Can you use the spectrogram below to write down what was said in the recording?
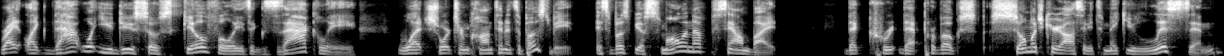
right like that what you do so skillfully is exactly what short-term content is supposed to be. It's supposed to be a small enough soundbite that that provokes so much curiosity to make you listen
